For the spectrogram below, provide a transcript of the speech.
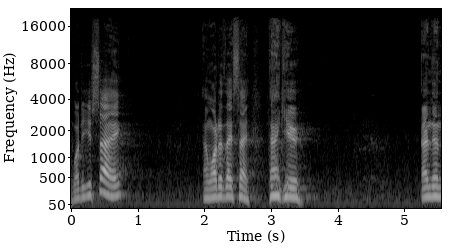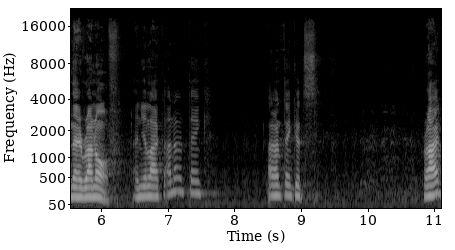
what do you say? And what do they say? Thank you. And then they run off. And you're like, I don't think, I don't think it's right.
